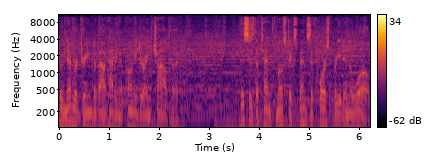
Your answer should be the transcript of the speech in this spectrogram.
Who never dreamed about having a pony during childhood? This is the 10th most expensive horse breed in the world,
